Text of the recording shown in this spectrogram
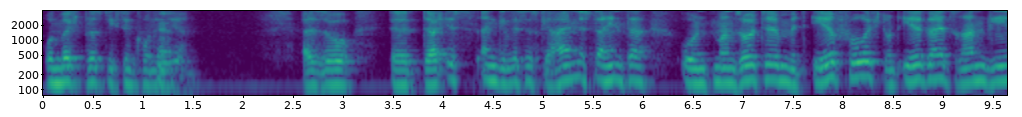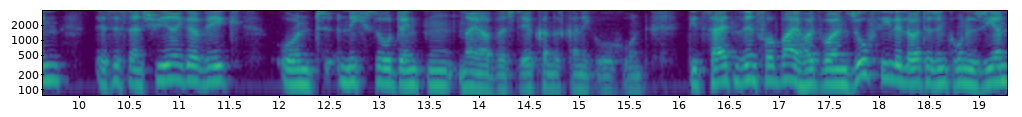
und möchte plötzlich synchronisieren. Ja. Also äh, da ist ein gewisses Geheimnis dahinter und man sollte mit Ehrfurcht und Ehrgeiz rangehen. Es ist ein schwieriger Weg und nicht so denken, naja, was der kann, das kann ich auch. Und die Zeiten sind vorbei. Heute wollen so viele Leute synchronisieren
